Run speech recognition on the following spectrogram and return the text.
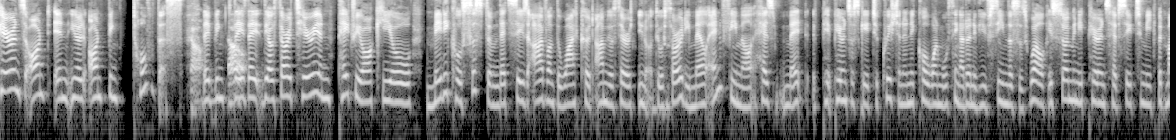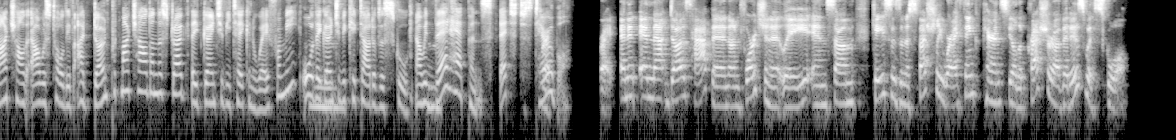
parents aren't in, you know, aren't being told this. No, They've been no. they, they, the authoritarian patriarchal medical system that says I want the white coat, I'm the authority, you know, the authority, male and female, has made parents are scared to question. And Nicole, one more thing, I don't know if you've seen this as well, is so many parents have said to me, but my child, I was told if I don't put my child on this drug, they're going to be taken away from me or they're mm. going to be kicked out of the school. Now, when mm. that happens, that's just terrible. Right. And it, and that does happen unfortunately in some cases and especially where I think parents feel the pressure of it is with school.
